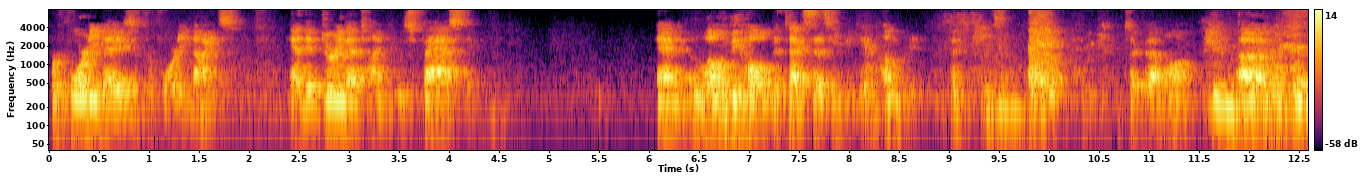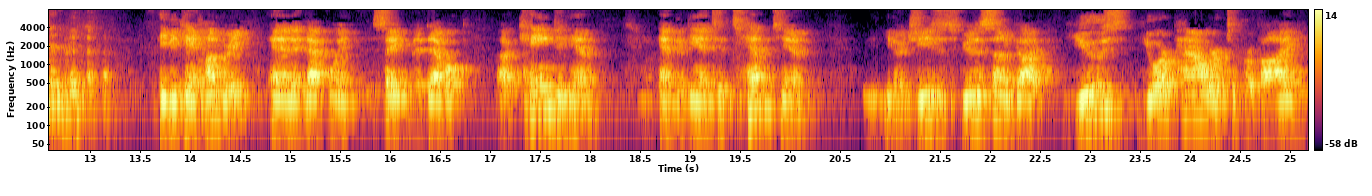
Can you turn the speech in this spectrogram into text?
for 40 days and for 40 nights, and that during that time he was fasting. And lo and behold, the text says he became hungry. took that long. Um, he became hungry, and at that point, Satan, the devil, came to him and began to tempt him you know, Jesus, if you're the Son of God, use your power to provide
